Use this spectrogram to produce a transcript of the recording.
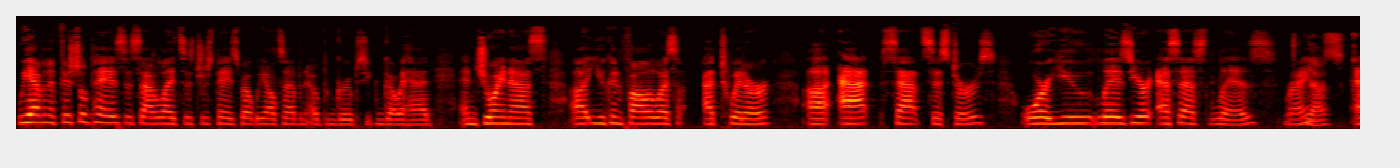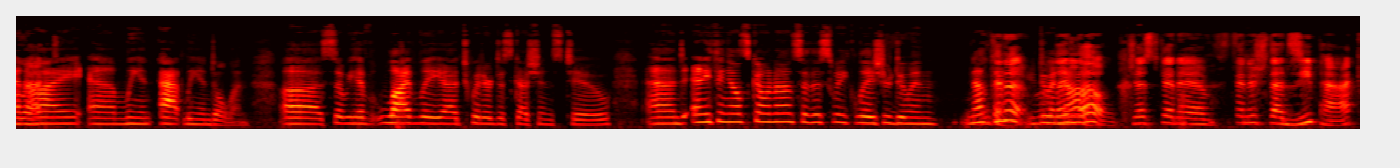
we have an official page, the Satellite Satellite Sisters page, but we also have an open group, so you can go ahead and join us. Uh, you can follow us at Twitter uh, at Sat Sisters, or you, Liz, you're SS Liz, right? Yes, correct. And. I am Lian, at Lian Dolan. Uh, so we have lively uh, Twitter discussions too. And anything else going on? So this week, Liz, you're doing I'm nothing. gonna you're doing lay nada. low. Just gonna finish that Z pack.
